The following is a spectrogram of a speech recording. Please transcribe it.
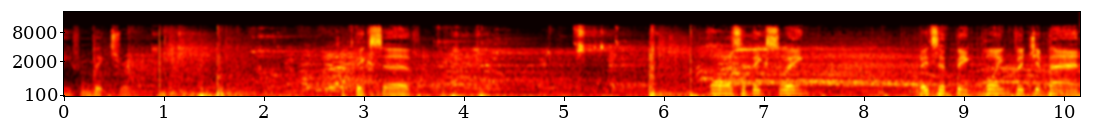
away from victory. It's a big serve. Oh, it's a big swing. It's a big point for Japan.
